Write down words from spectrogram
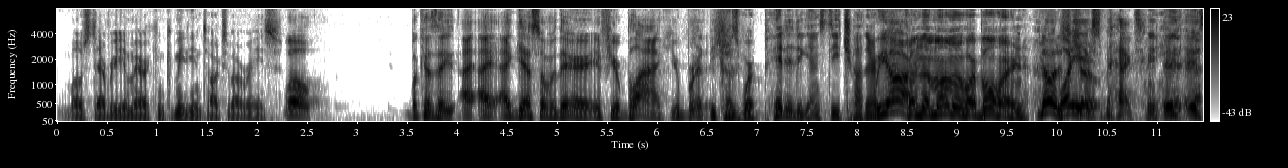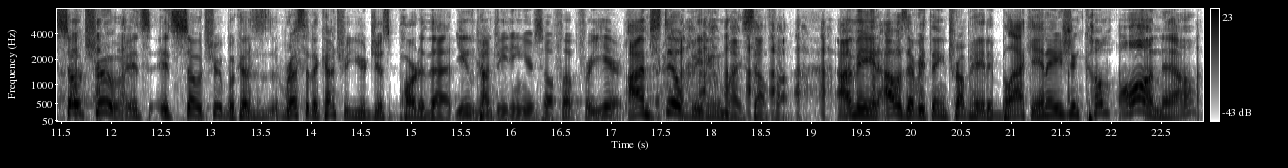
most every American comedian talks about race Well, because they, I, I, I guess over there, if you're black, you're British. because we're pitted against each other. We are. from the moment we're born. No, it's what do you expect? It, it's so true. It's it's so true because the rest of the country, you're just part of that You've been beating yourself up for years. I'm still beating myself up. I mean, I was everything Trump hated, black and Asian. Come on now.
